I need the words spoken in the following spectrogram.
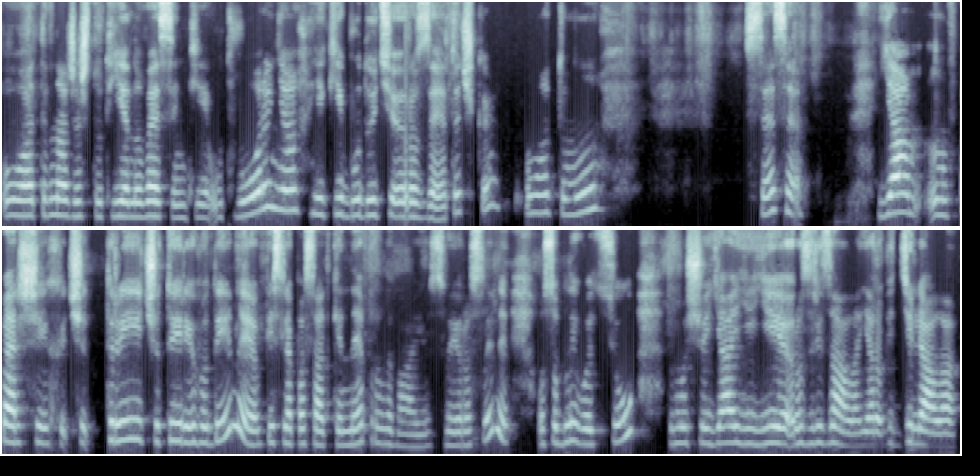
От, в нас же ж тут є новесенькі утворення, які будуть розеточки. От, тому все це. Я в перших 3-4 години після посадки не проливаю свої рослини, особливо цю, тому що я її розрізала, я відділяла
